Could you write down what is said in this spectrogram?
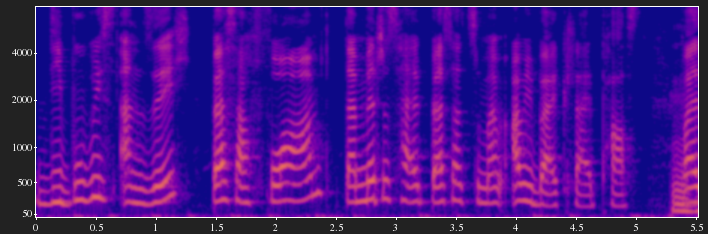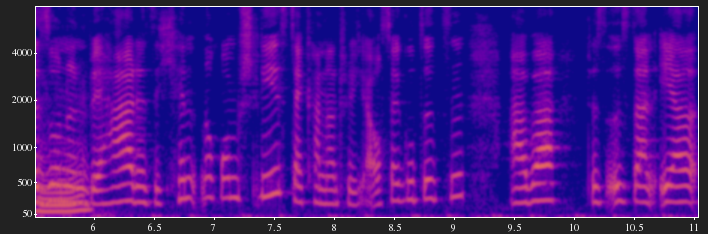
die Bubis an sich besser formt, damit es halt besser zu meinem Abiballkleid passt. Weil so ein BH, der sich hinten rumschließt, der kann natürlich auch sehr gut sitzen, aber das ist dann eher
